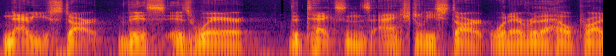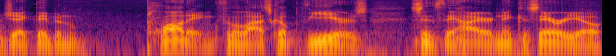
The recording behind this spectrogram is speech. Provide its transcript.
Now you start. This is where the Texans actually start whatever the hell project they've been plotting for the last couple of years since they hired Nick Caserio.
